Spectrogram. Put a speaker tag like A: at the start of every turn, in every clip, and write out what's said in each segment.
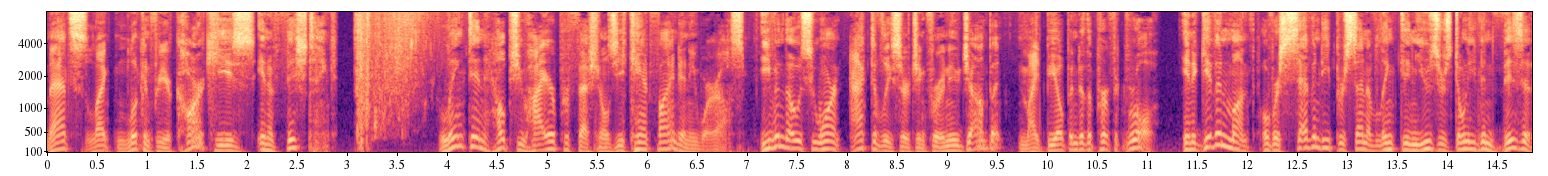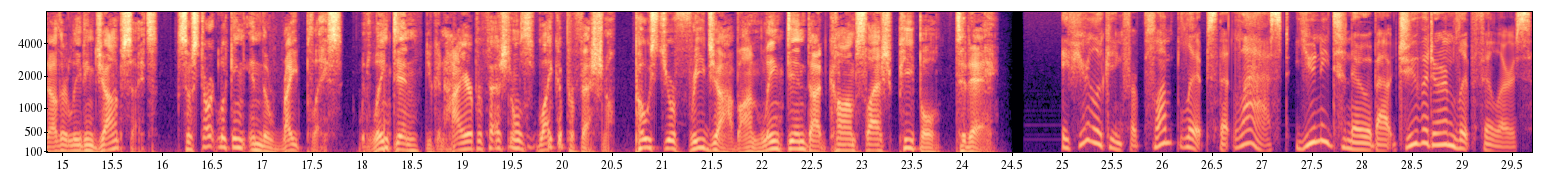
A: That's like looking for your car keys in a fish tank. LinkedIn helps you hire professionals you can't find anywhere else, even those who aren't actively searching for a new job but might be open to the perfect role. In a given month, over 70% of LinkedIn users don't even visit other leading job sites. So start looking in the right place. With LinkedIn, you can hire professionals like a professional. Post your free job on linkedin.com slash people today.
B: If you're looking for plump lips that last, you need to know about Juvederm lip fillers.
